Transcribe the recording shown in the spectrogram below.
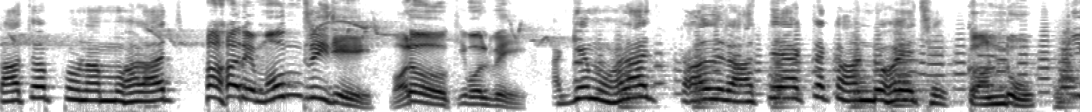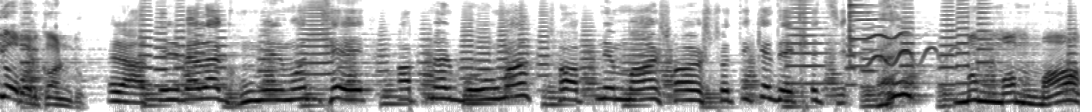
তা তো প্রণাম মহারাজ। আরে মন্ত্রী যে বলো কি বলবে? আগে মহারাজ কাল রাতে একটা কাণ্ড হয়েছে। কাণ্ড? কি আবার কাণ্ড? রাতের বেলা ঘুমের মধ্যে আপনার বৌমা স্বপ্নে মা সরস্বতীকে দেখেছে। হ্যাঁ? মা- মা- মা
